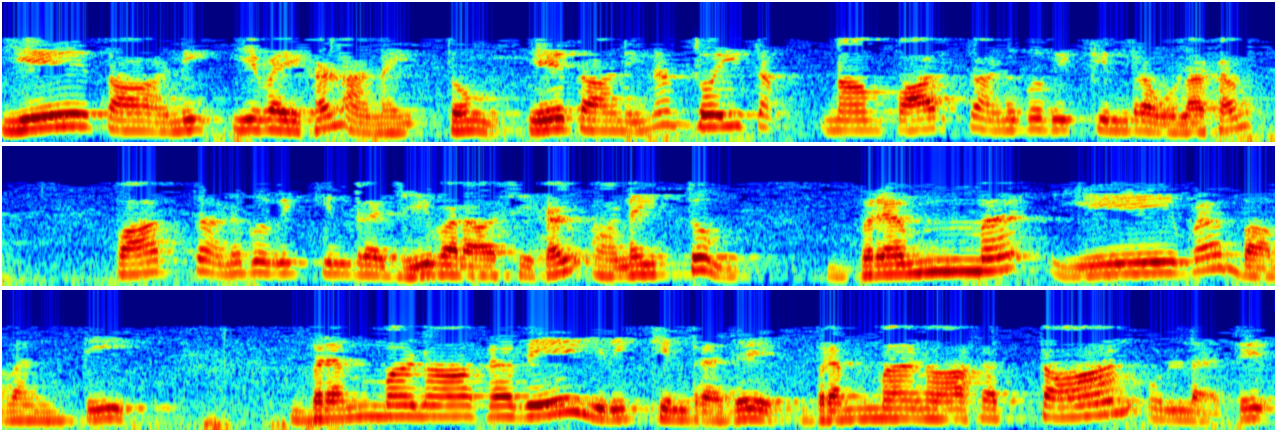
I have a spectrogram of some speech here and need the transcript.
ஏதானி இவைகள் அனைத்தும். ஏதானின துவைதம். நாம் பார்த்து அனுபவிக்கின்ற உலகம் பார்த்து அனுபவிக்கின்ற ஜீவராசிகள் அனைத்தும் பிரம்ம ஏவ பவந்தி. பிரம்மனாகவே இருக்கின்றது. பிரம்மனாகத்தான் உள்ளது.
